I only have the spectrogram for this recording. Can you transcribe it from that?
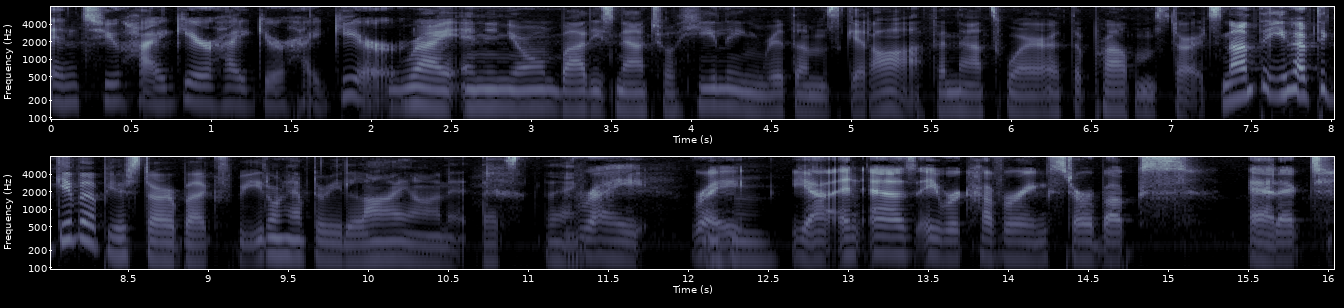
into high gear, high gear, high gear. Right, and then your own body's natural healing rhythms get off, and that's where the problem starts. Not that you have to give up your Starbucks, but you don't have to rely on it. That's the thing. Right, right. Mm-hmm. Yeah. And as a recovering Starbucks addict,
